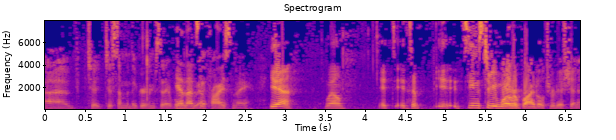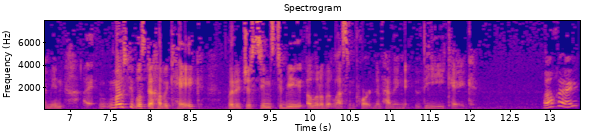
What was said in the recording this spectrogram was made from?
uh, to to some of the grooms that I've worked Yeah, that with. surprised me. Yeah. Well, it, it's a it seems to be more of a bridal tradition. I mean, I, most people still have a cake, but it just seems to be a little bit less important of having the cake. Okay.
